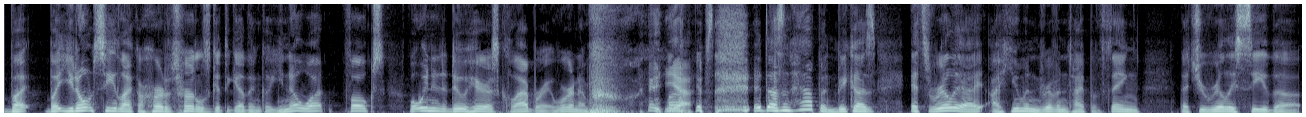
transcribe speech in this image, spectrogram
But but you don't see like a herd of turtles get together and go, you know what, folks, what we need to do here is collaborate. We're gonna Yeah. lives." It doesn't happen because it's really a, a human driven type of thing that you really see the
